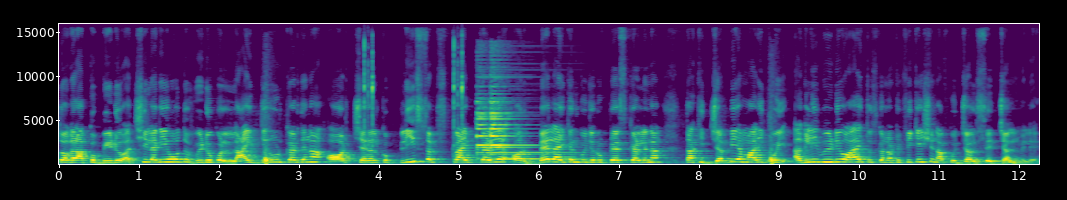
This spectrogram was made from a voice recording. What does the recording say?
तो अगर आपको वीडियो अच्छी लगी हो तो वीडियो को लाइक ज़रूर कर देना और चैनल को प्लीज़ सब्सक्राइब कर ले और बेल आइकन को ज़रूर प्रेस कर लेना ताकि जब भी हमारी कोई अगली वीडियो आए तो उसका नोटिफिकेशन आपको जल्द से जल्द मिले।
